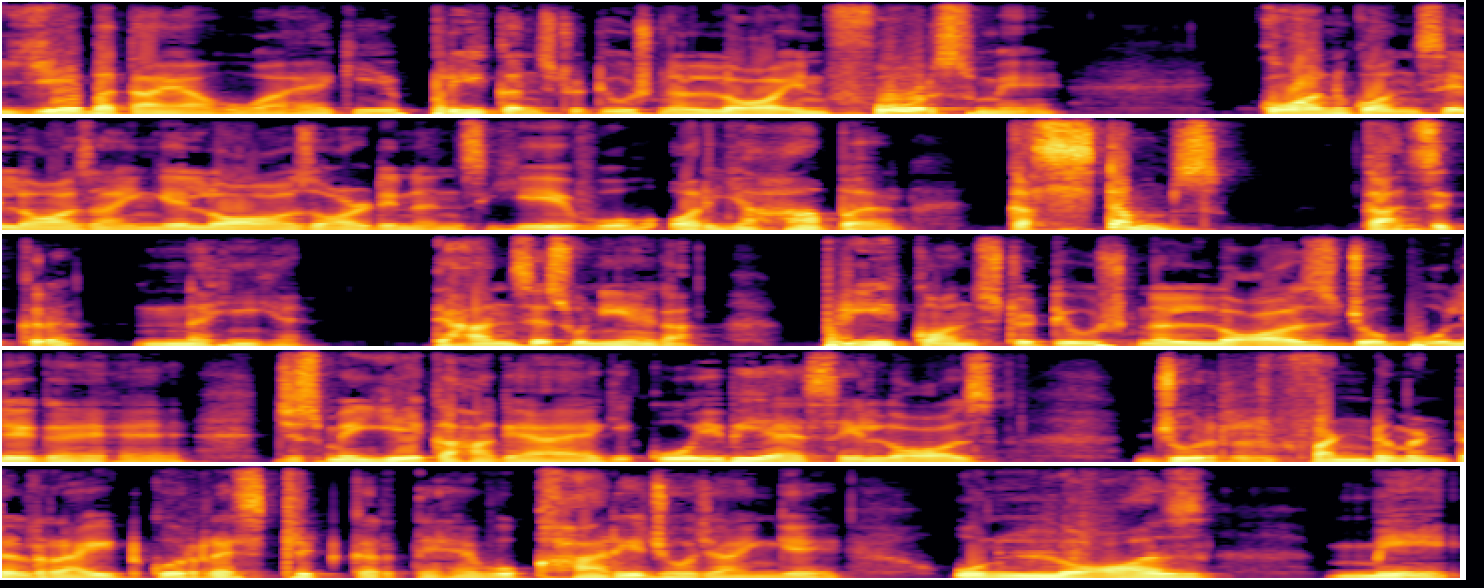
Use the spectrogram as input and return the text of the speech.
ये बताया हुआ है कि ये pre constitutional law in force में कौन कौन से लॉज आएँगे? लॉज ऑर्डिनेंस ये, वो। और यहाँ पर कस्टम्स का ज़िक्र नहीं है। ध्यान से सुनिएगा। प्री कॉन्स्टिट्यूशनल लॉज जो बोले गए हैं, जिसमें यह कहा गया है कि कोई भी ऐसे लॉज जो फंडामेंटल राइट को रेस्ट्रिक्ट करते हैं, वो खारिज हो जाएँगे। उन लॉज में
